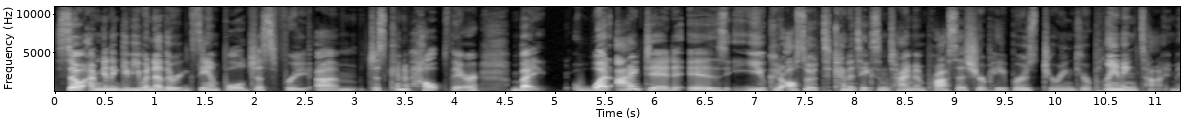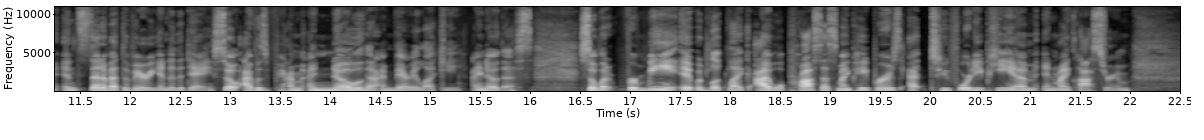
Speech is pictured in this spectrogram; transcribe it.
So I'm going to give you another example just for um just kind of help there. But what I did is you could also t- kind of take some time and process your papers during your planning time instead of at the very end of the day. So I was I'm, I know that I'm very lucky. I know this. So what for me it would look like I will process my papers at 2:40 p.m. in my classroom.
